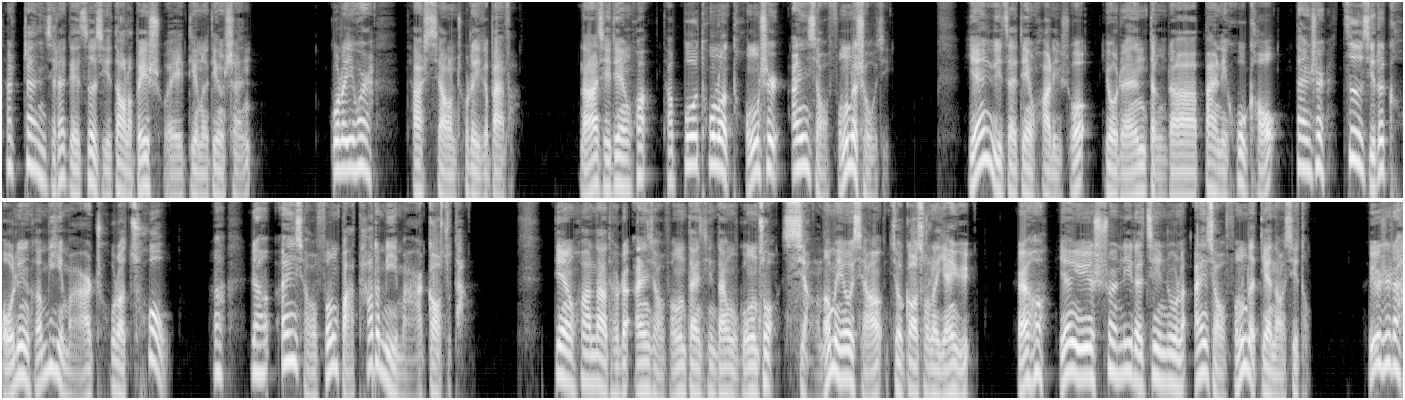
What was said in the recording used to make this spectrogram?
他站起来给自己倒了杯水，定了定神。过了一会儿。他想出了一个办法，拿起电话，他拨通了同事安晓峰的手机。言语在电话里说：“有人等着办理户口，但是自己的口令和密码出了错误啊，让安晓峰把他的密码告诉他。”电话那头的安晓峰担心耽误工作，想都没有想就告诉了言语。然后言语顺利的进入了安晓峰的电脑系统。于是呢，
